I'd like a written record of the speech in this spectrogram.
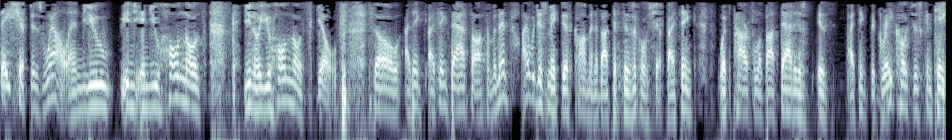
they shift as well, and you and you hone those you know you hone those skills. So I think I think that's awesome. And then I would just make this comment about the physical shift. I think what's powerful about that is is I think the great coaches can take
